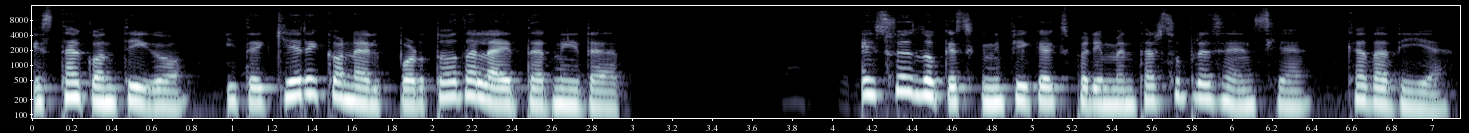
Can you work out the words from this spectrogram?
está contigo y te quiere con Él por toda la eternidad. Eso es lo que significa experimentar su presencia cada día.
